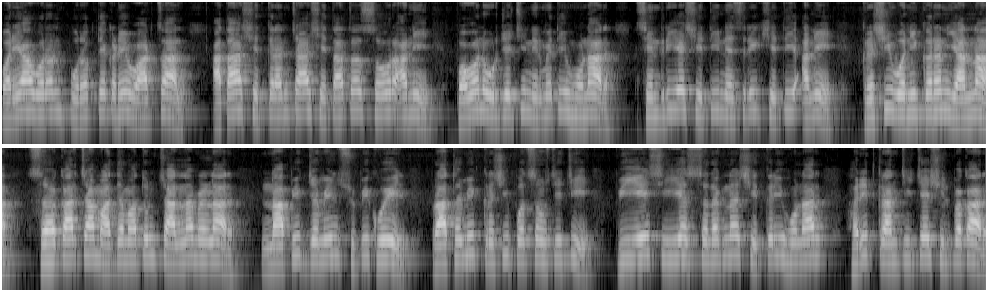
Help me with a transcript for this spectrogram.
पर्यावरण पूरकतेकडे वाटचाल. आता शेतकऱ्यांच्या शेतात सौर आणि पवन ऊर्जेची निर्मिती होणार. सेंद्रिय शेती नैसर्गिक शेती आणि कृषी वनीकरण यांना सहकारच्या माध्यमातून चालना मिळणार. नापीक जमीन सुपीक होईल. प्राथमिक कृषी पतसंस्थेची पी ए सी एस संलग्न शेतकरी होणार हरित क्रांतीचे शिल्पकार.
